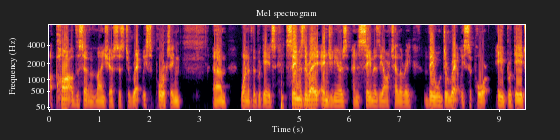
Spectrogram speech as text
a part of the 7th Manchesters directly supporting um, one of the brigades. Same as the re- engineers and same as the artillery. They will directly support a brigade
